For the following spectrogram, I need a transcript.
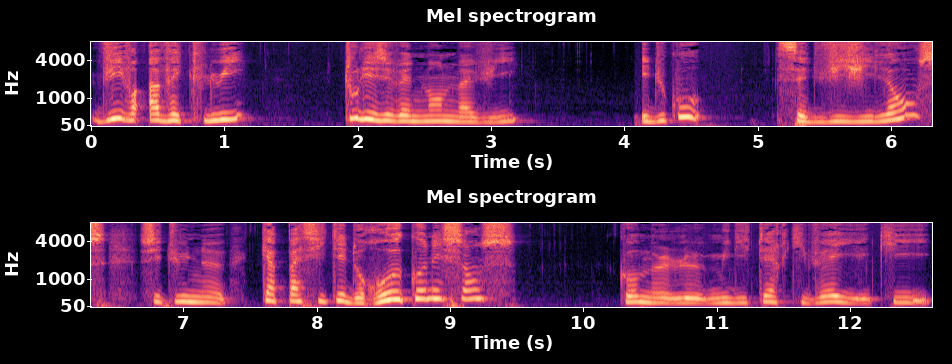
vivre avec lui tous les événements de ma vie. Et du coup, cette vigilance, c'est une capacité de reconnaissance comme le militaire qui veille et qui,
